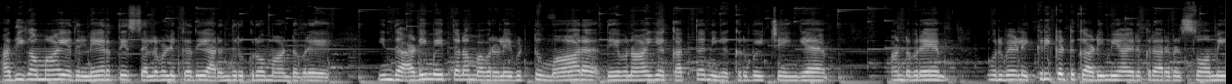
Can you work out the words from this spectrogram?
அதிகமாய் அதில் நேரத்தை செலவழிக்கதை அறிந்திருக்கிறோம் ஆண்டவரே. இந்த அடிமைத்தனம் அவர்களை விட்டு மாற தேவனாய கத்த நீங்கள் கிருபை செய்யுங்க. ஆண்டவரே ஒருவேளை கிரிக்கெட்டுக்கு அடிமையாக இருக்கிறார்கள் சுவாமி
